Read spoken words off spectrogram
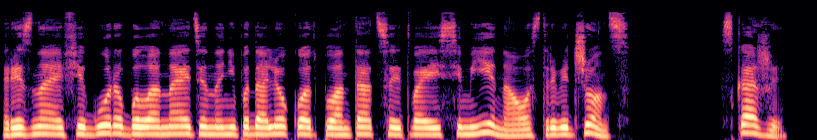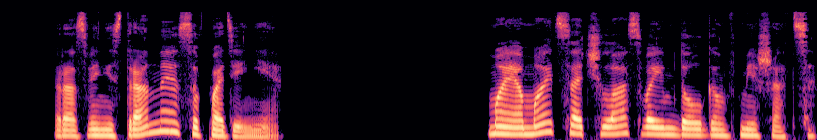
Резная фигура была найдена неподалеку от плантации твоей семьи на острове Джонс. Скажи, разве не странное совпадение? Моя мать сочла своим долгом вмешаться.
